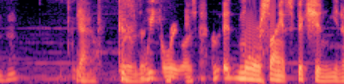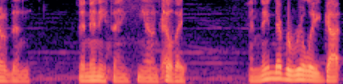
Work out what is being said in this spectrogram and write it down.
hmm Yeah, because the we story was. It- more science fiction you know than than anything you know until they and they never really got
